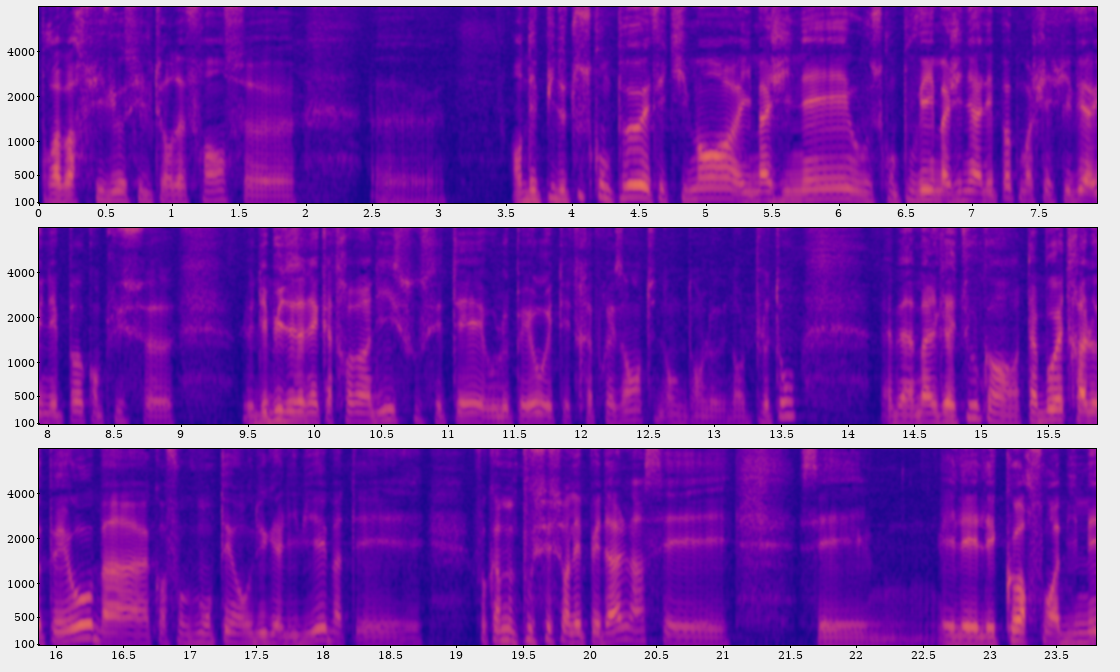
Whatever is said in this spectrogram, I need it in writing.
pour avoir suivi aussi le Tour de France, en dépit de tout ce qu'on peut effectivement imaginer ou ce qu'on pouvait imaginer à l'époque. Moi, je l'ai suivi à une époque, en plus, euh, le début des années 90, où, c'était, où le PO était très présente donc dans, le, dans le peloton. Eh ben, malgré tout, quand tu as beau être à l'EPO, ben, quand il faut monter en haut du galibier, il ben, faut quand même pousser sur les pédales. Hein. Et les, corps sont abîmés,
